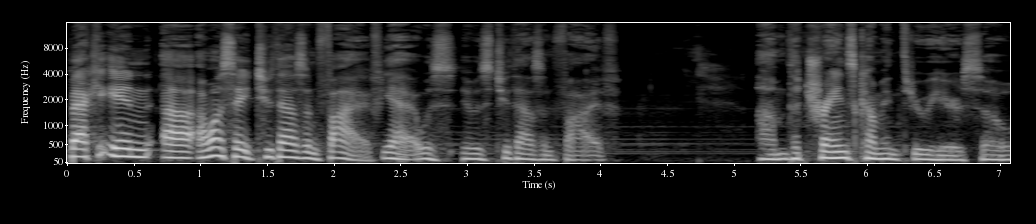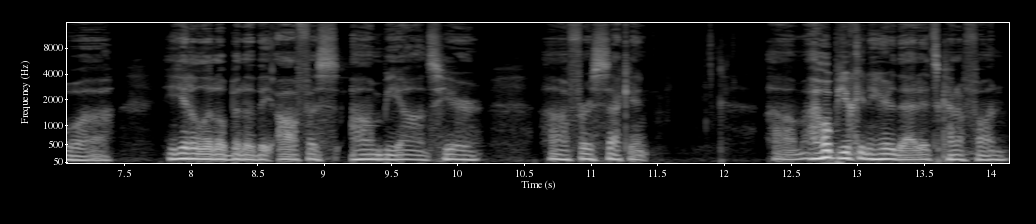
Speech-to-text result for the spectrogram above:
back in uh, I want to say 2005. Yeah, it was it was 2005. Um, the train's coming through here, so uh, you get a little bit of the office ambiance here uh, for a second. Um, I hope you can hear that. It's kind of fun.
